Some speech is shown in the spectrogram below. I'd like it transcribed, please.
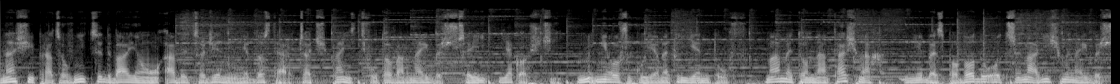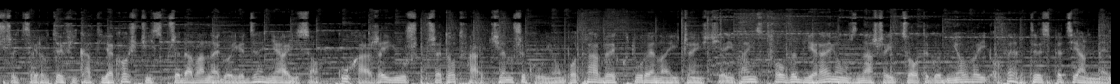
Nasi pracownicy dbają, aby codziennie dostarczać Państwu towar najwyższej jakości. My nie oszukujemy klientów, mamy to na taśmach, nie bez powodu otrzymaliśmy najwyższy certyfikat jakości sprzedawanego jedzenia ISO. Kucharze już przed otwarciem szykują potrawy, które najczęściej Państwo wybierają z naszej cotygodniowej oferty specjalnej.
